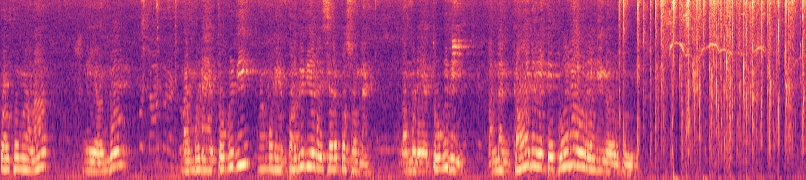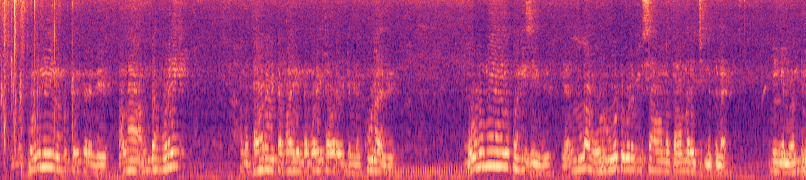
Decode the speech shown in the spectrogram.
குழப்பமும் வேணாம். நீங்கள் வந்து நம்முடைய தொகுதி நம்முடைய பகுதியோட சிறப்பை சொன்னேன். நம்முடைய தொகுதி அண்ணன் காடு வெட்டி கூறவர்களின் ஒரு பகுதி. பொறுமையும் நமக்கு இருக்கிறது. ஆனால் அந்த முறை நம்ம தவற விட்ட மாதிரி இந்த முறை தவற விட்டு விடக்கூடாது முழுமையாக பணி செய்து எல்லாம் ஒரு ஓட்டு கூட மிஸ் ஆகாம தாமரை சின்னத்தில் நீங்கள் வந்து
